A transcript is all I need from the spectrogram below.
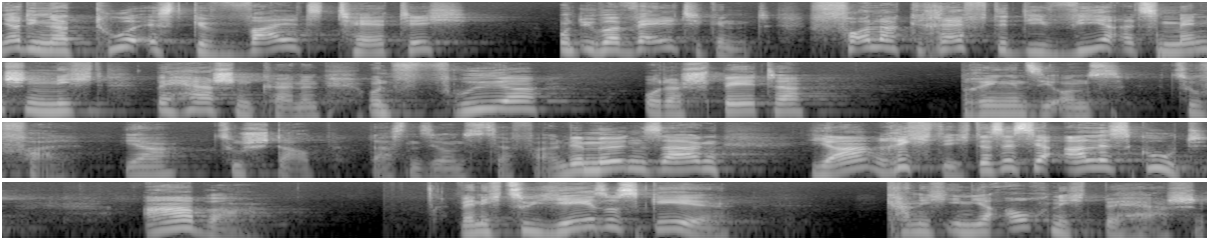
Ja, die Natur ist gewalttätig und überwältigend, voller Kräfte, die wir als Menschen nicht beherrschen können. Und früher oder später bringen sie uns zu Fall, ja, zu Staub lassen sie uns zerfallen. Wir mögen sagen, ja, richtig, das ist ja alles gut. Aber wenn ich zu Jesus gehe, kann ich ihn ja auch nicht beherrschen.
